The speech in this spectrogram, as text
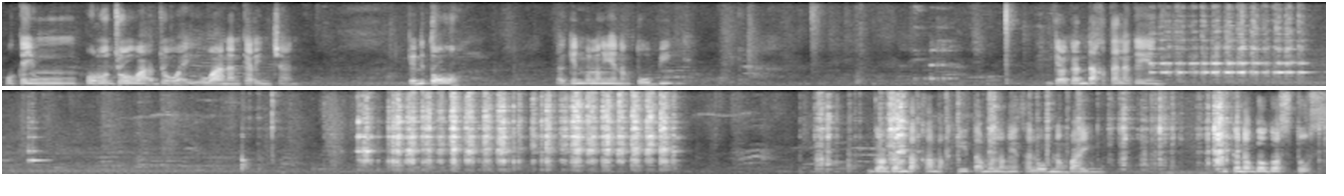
Huwag kayong puro jowa. Jowa iwanan ka rin dyan. Ganito oh. Lagyan mo lang yan ng tubig. Gaganda ka talaga yan. Gaganda ka, makikita mo lang yan sa loob ng bahay mo. Hindi ka nagagastos.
